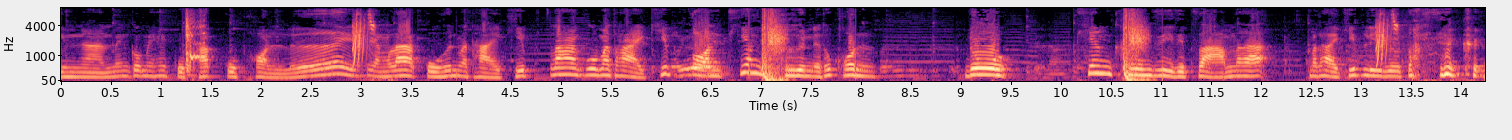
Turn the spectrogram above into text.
ทีมงานแม่งก็ไม่ให้กูพักกูผ่อนเลย ยังลากกูขึ้นมาถ่ายคลิป ลากกูมาถ่ายคลิปตอนเที่ยงคืนเนี่ยทุกคน ดูเที่ยงคืน 43 นะฮะมาถ่ายคลิปรีวิวตอนเที่ยงคืน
